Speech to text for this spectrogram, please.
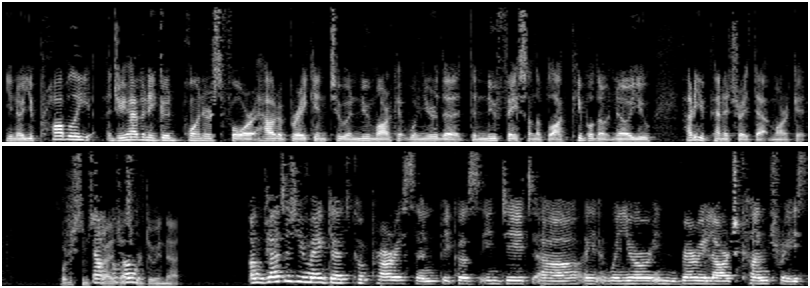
you know, you probably do you have any good pointers for how to break into a new market when you're the the new face on the block? People don't know you. How do you penetrate that market? What are some strategies um, for doing that? I'm glad that you make that comparison because indeed, uh, when you're in very large countries,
